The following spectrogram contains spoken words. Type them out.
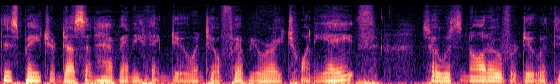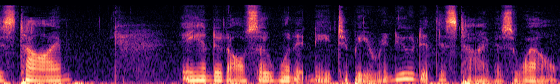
this patron doesn't have anything due until February 28th, so it's not overdue at this time, and it also wouldn't need to be renewed at this time as well.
